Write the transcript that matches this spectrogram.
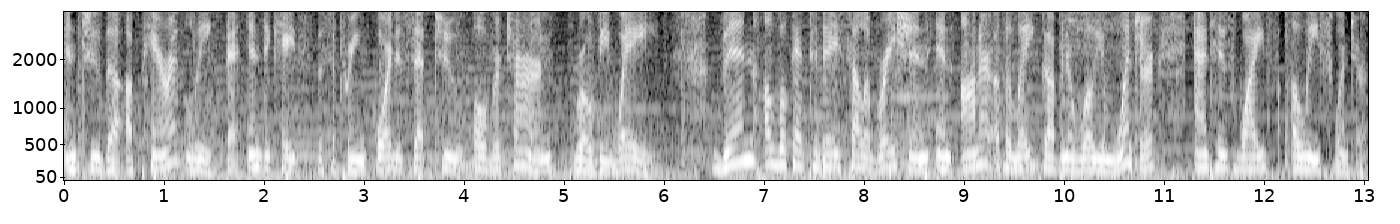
into the apparent leak that indicates the Supreme Court is set to overturn Roe v. Wade. Then a look at today's celebration in honor of the late Governor William Winter and his wife Elise Winter.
